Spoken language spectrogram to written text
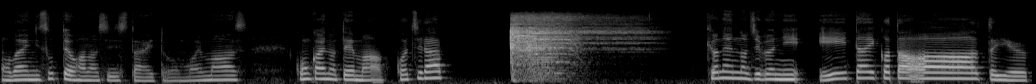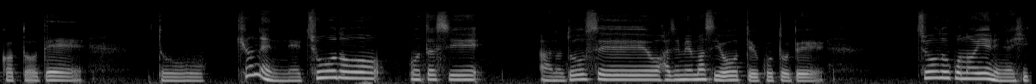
お題に沿ってお話ししたいと思います。今回のテーマはこちら。去年の自分に言いたいことということでと去年ねちょうど私あの同棲を始めますよっていうことでちょうどこの家にね引っ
